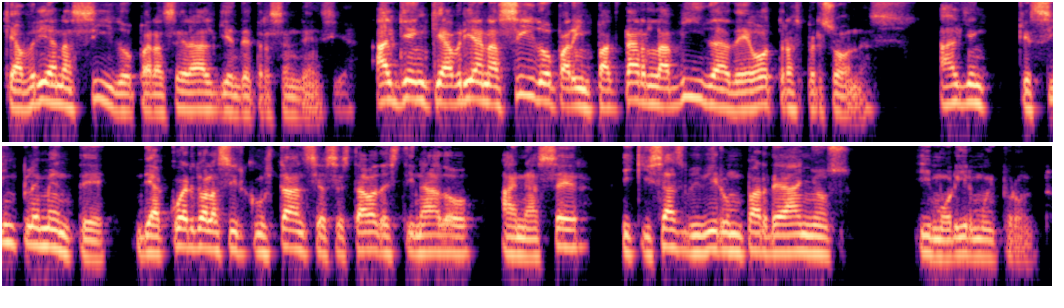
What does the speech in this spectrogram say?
que habría nacido para ser alguien de trascendencia, alguien que habría nacido para impactar la vida de otras personas, alguien que simplemente de acuerdo a las circunstancias, estaba destinado a nacer y quizás vivir un par de años y morir muy pronto.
